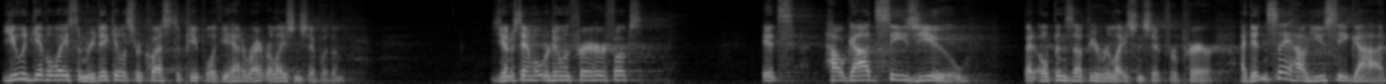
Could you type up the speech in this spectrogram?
you would give away some ridiculous requests to people if you had a right relationship with them. Do you understand what we're doing with prayer here, folks? It's how God sees you that opens up your relationship for prayer. I didn't say how you see God.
